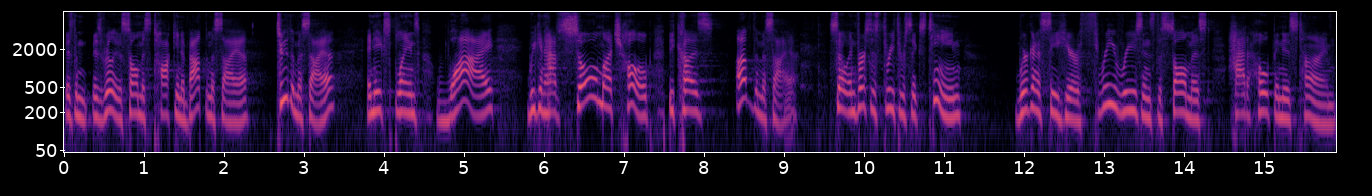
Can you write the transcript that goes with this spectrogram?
is, the, is really the psalmist talking about the Messiah to the Messiah, and he explains why we can have so much hope because of the Messiah. So in verses 3 through 16, we're going to see here three reasons the psalmist had hope in his time.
